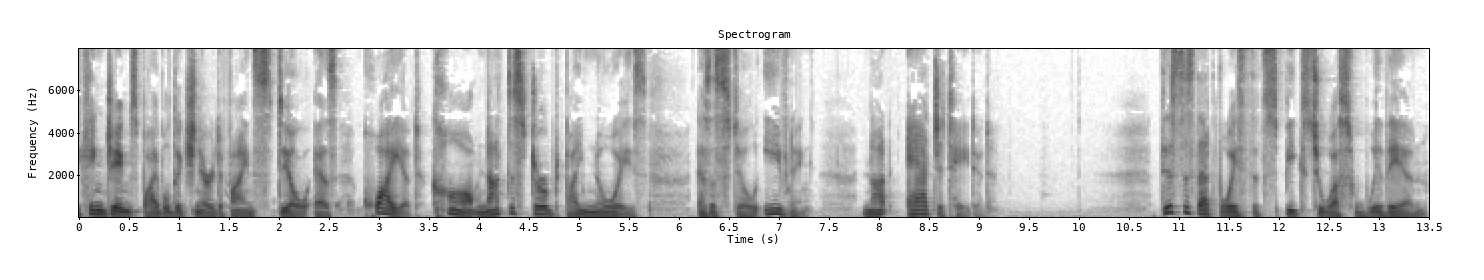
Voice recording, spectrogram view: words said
The King James Bible Dictionary defines still as quiet, calm, not disturbed by noise, as a still evening, not agitated. This is that voice that speaks to us within,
